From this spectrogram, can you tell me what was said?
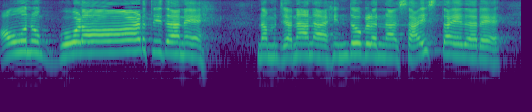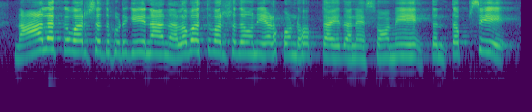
ಅವನು ಗೋಳಾಡ್ತಿದ್ದಾನೆ. ನಮ್ಮ ಜನನ ಹಿಂದೂಗಳನ್ನು ಸಾಯಿಸ್ತಾ ಇದ್ದಾರೆ. ನಾಲ್ಕು ವರ್ಷದ ಹುಡುಗಿ ನಾನು ನಲವತ್ತು ವರ್ಷದವನು ಹೇಳ್ಕೊಂಡು ಹೋಗ್ತಾ ಇದ್ದಾನೆ, ಸ್ವಾಮಿ ತನ್ನ ತಪ್ಪಿಸಿ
